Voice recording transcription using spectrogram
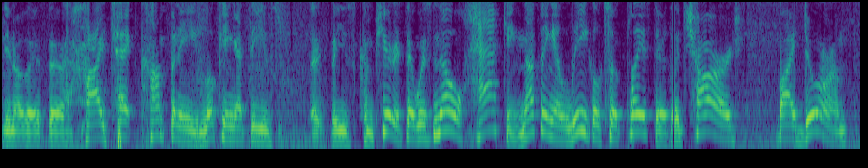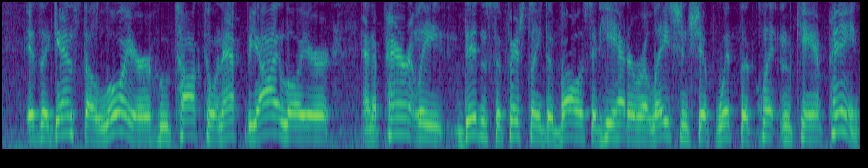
you know, the, the high-tech company looking at these uh, these computers. There was no hacking. Nothing illegal took place there. The charge by Durham is against a lawyer who talked to an FBI lawyer and apparently didn't sufficiently divulge that he had a relationship with the Clinton campaign.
